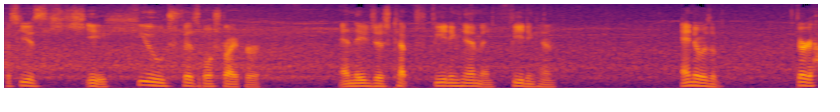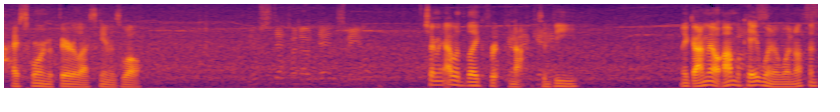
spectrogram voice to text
Because he is a huge physical striker. And they just kept feeding him and feeding him. And it was a very high scoring affair last game as well. So I mean, I would like for it not to be. Like I'm, I'm okay when it went nothing.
